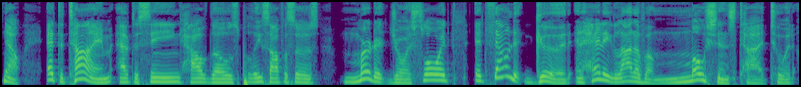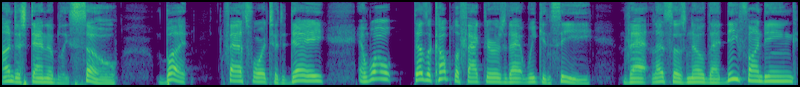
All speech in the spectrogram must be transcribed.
Now, at the time, after seeing how those police officers murdered George Floyd, it sounded good and had a lot of emotions tied to it, understandably so. But fast forward to today, and well, there's a couple of factors that we can see that lets us know that defunding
